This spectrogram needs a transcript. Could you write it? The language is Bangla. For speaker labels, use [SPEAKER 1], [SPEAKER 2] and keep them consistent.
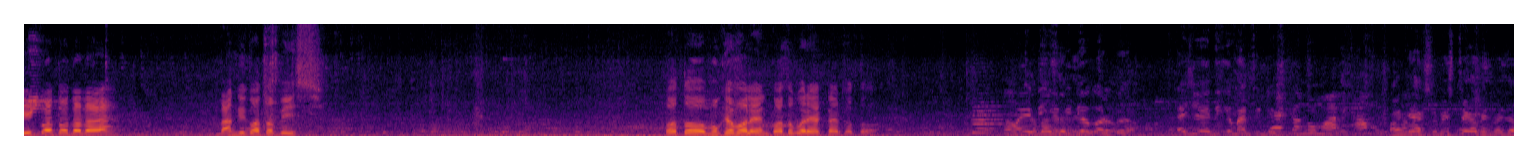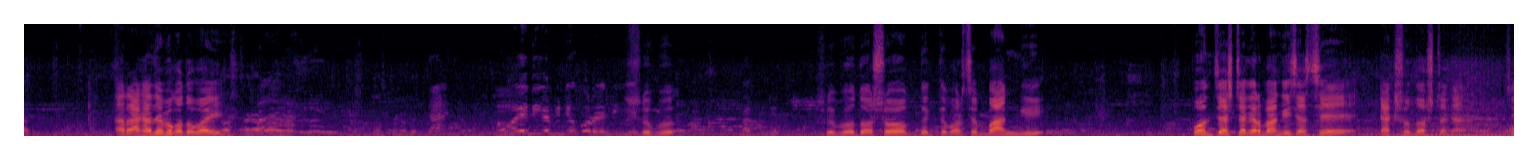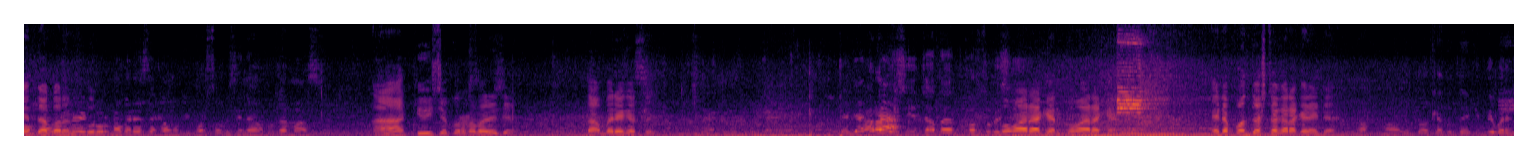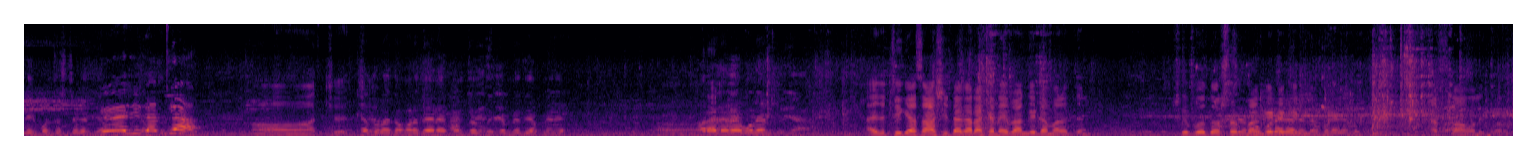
[SPEAKER 1] এই
[SPEAKER 2] কত দাদা? বাঙ্গি কত পিস কত? মুখে বলেন কত করে? একটা কত?
[SPEAKER 1] এদিকে ভিডিও করো। এই যে এদিকে মাই ভিডিও
[SPEAKER 3] ভাঙ্গি একশো বিশ টাকা পিস ভাইজান।
[SPEAKER 2] আর রাখা যাবে কত ভাই?
[SPEAKER 3] দশ টাকা কম দেয়
[SPEAKER 1] মামা এদিকে ভিডিও করো এদিকে
[SPEAKER 2] শুভ শুভ দর্শক দেখতে পাচ্ছেন বাঙ্গি। পঞ্চাশ টাকার বাঙ্গি চাচ্ছে একশো দশ টাকা। চিন্তা করেন কোন হ্যাঁ কি হয়েছে করোনা বাইরে দাম বেড়ে গেছে? কমায় রাখেন কমায় রাখেন। এটা পঞ্চাশ টাকা রাখেন এটা। আচ্ছা আচ্ছা। আচ্ছা ঠিক আছে আশি টাকা রাখেন এই বাঙ্গিটা মারাতেন শুভ দর্শক বাঙ্গিটা কিনলাম। আসসালামু আলাইকুম।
